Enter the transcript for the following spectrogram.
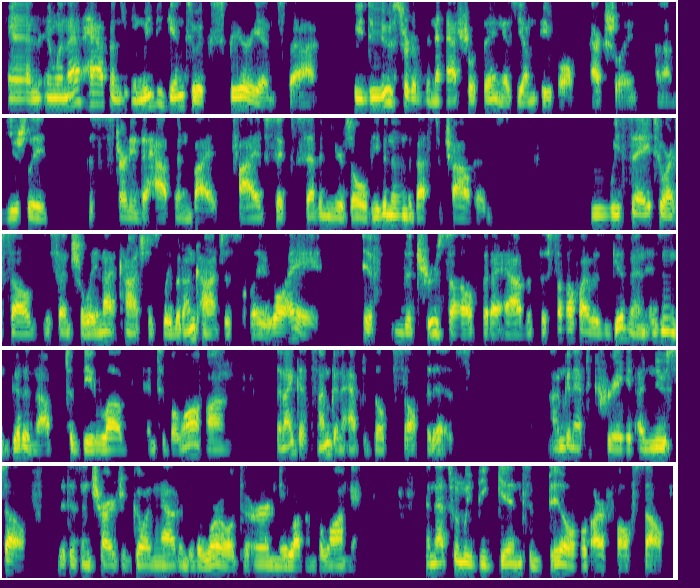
And, and when that happens, when we begin to experience that, we do sort of the natural thing as young people, actually. Um, usually this is starting to happen by five, six, seven years old, even in the best of childhoods. We say to ourselves, essentially, not consciously, but unconsciously, well, hey, if the true self that I have, if the self I was given isn't good enough to be loved and to belong, then I guess I'm going to have to build a self that is. I'm going to have to create a new self that is in charge of going out into the world to earn me love and belonging. And that's when we begin to build our false self.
